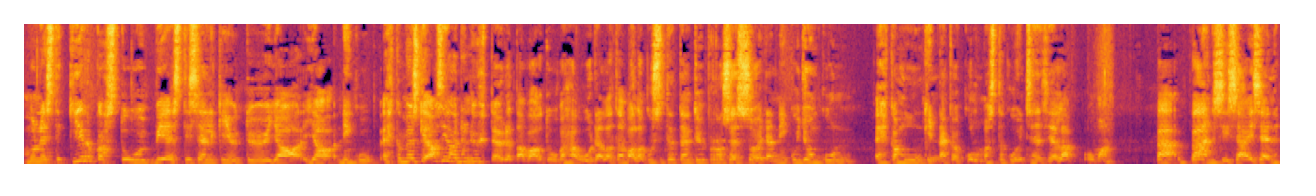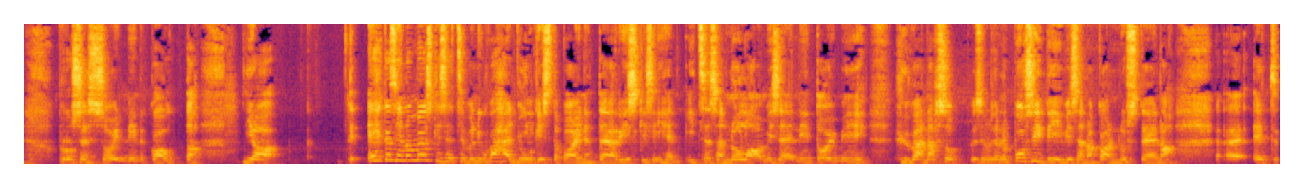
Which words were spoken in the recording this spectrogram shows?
monesti kirkastuu, viesti selkiytyy ja, ja niin kuin ehkä myöskin asioiden yhteydet avautuu vähän uudella tavalla, kun sitä täytyy prosessoida niin kuin jonkun ehkä muunkin näkökulmasta kuin sen siellä oman pään sisäisen prosessoinnin kautta. Ja ehkä siinä on myöskin se, että se niin vähän julkista painetta ja riski siihen itsensä nolaamiseen niin toimii hyvänä so, positiivisena kannusteena. Että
